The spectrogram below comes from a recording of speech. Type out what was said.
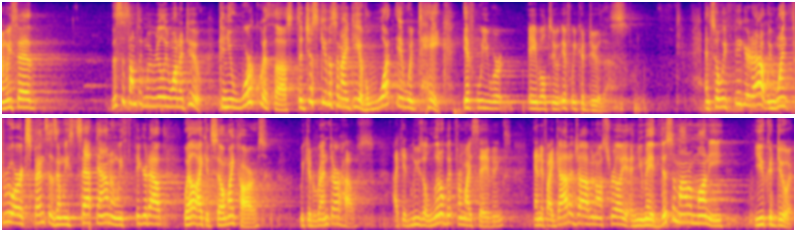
And we said, this is something we really want to do. Can you work with us to just give us an idea of what it would take if we were able to, if we could do this? And so we figured out, we went through our expenses and we sat down and we figured out, well, I could sell my cars, we could rent our house, I could lose a little bit from my savings, and if I got a job in Australia and you made this amount of money, you could do it.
